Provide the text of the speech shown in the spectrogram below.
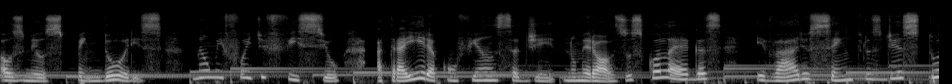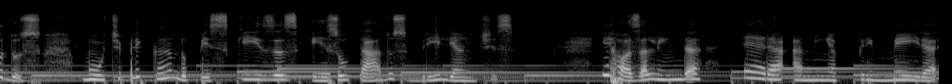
aos meus pendores, não me foi difícil atrair a confiança de numerosos colegas e vários centros de estudos, multiplicando pesquisas e resultados brilhantes. E Rosa Linda era a minha primeira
